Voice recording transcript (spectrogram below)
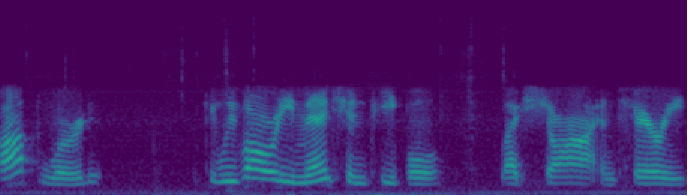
upward, we've already mentioned people like Shaw and Ferrie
